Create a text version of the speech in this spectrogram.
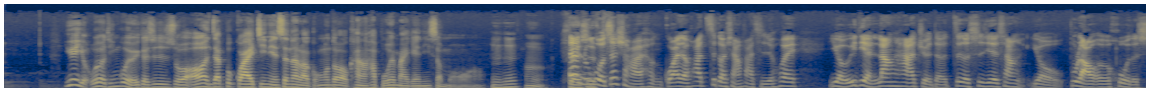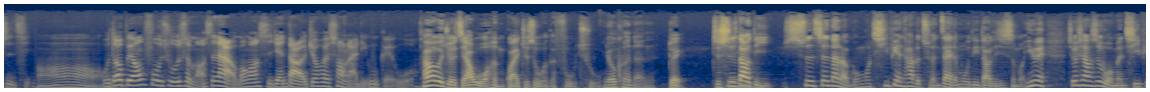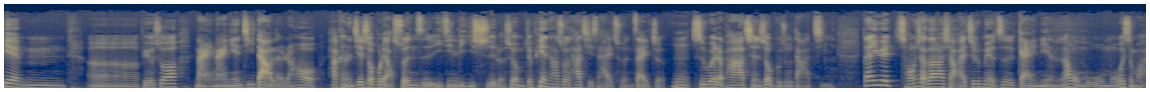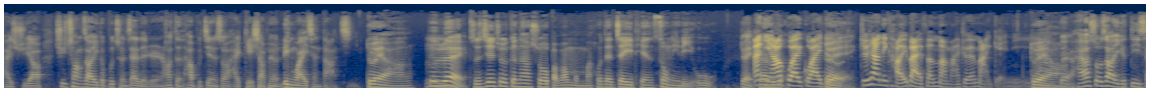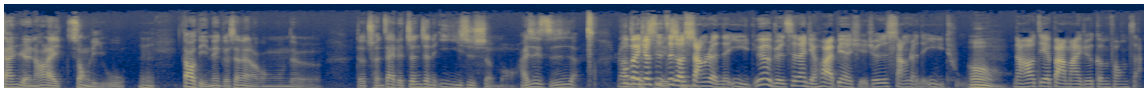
因为有我有听过有一个就是说，哦，你再不乖，今年圣诞老公公都有看到，他不会买给你什么。嗯哼，嗯。但如果这小孩很乖的话，这个想法其实会。有一点让他觉得这个世界上有不劳而获的事情哦，我都不用付出什么，圣诞老公公时间到了就会送来礼物给我。他会不会觉得只要我很乖就是我的付出？有可能，对。只是到底是圣诞老公公欺骗他的存在的目的到底是什么？因为就像是我们欺骗，嗯呃，比如说奶奶年纪大了，然后他可能接受不了孙子已经离世了，所以我们就骗他说他其实还存在着，嗯，是为了怕他承受不住打击。但因为从小到大小孩就没有这个概念，然后我们我们为什么还需要去创造一个不存在的人，然后等他不见的时候还给小朋友另外一层打击？对啊，对不对？直接就跟他说爸爸妈妈会在这一天送你礼物。对，啊，你要乖乖的，对，就像你考一百分，妈妈就会买给你。对啊，对，还要塑造一个第三人，然后来送礼物。嗯，到底那个圣诞老公公的的存在的真正的意义是什么？还是只是会不会就是这个商人的意？因为我觉得圣诞节后来变得其实就是商人的意图。嗯，然后这些爸妈也就是跟风仔。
